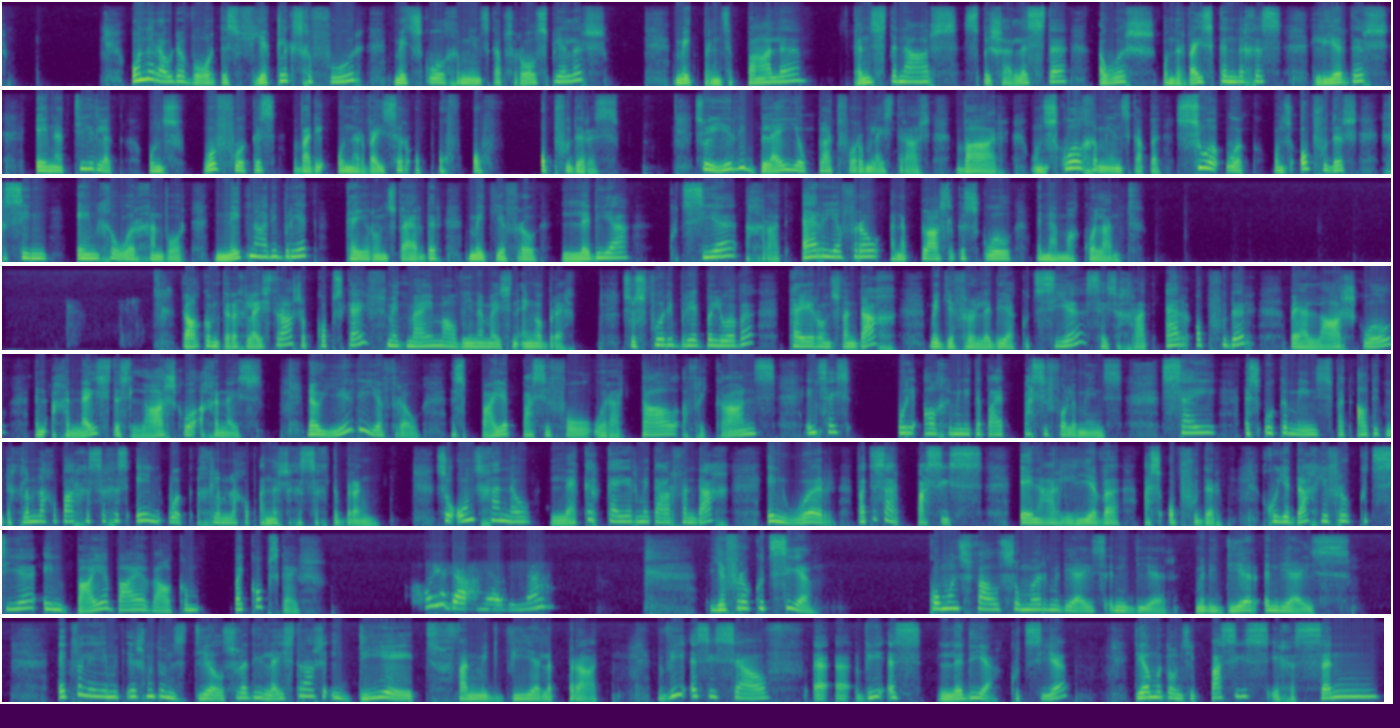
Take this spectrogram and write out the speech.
Onderhoude word dus weekliks gevoer met skoolgemeenskapsrolspelers, met prinsipale, kunstenaars, spesialiste, ouers, onderwyskundiges, leerders en natuurlik ons hoof fokus wat die onderwyser op of of opvoeder is. So hierdie bly jou platform luisteraars waar ons skoolgemeenskappe so ook ons opvoeders gesien en gehoor gaan word. Net na die breek kuier ons verder met juffrou Lydia Kutse, 'n graad R juffrou aan 'n plaaslike skool in Namakwaland. Welkom terug luisteraars op Kopskyf met my Malwena Meisen Engelbreg. Soos voor die breek beloof, kuier ons vandag met Juffrou Lydia Kutse, sy's 'n graad R opvoeder by 'n laerskool in Aggeneys, dis Laerskool Aggeneys. Nou hierdie juffrou is baie passievol oor haar taal Afrikaans en sy's oor die algemeen net 'n baie passievolle mens. Sy is ook 'n mens wat altyd met 'n glimlag op haar gesig is en ook 'n glimlag op ander se gesigte bring. So ons gaan nou lekker kuier met haar vandag en hoor wat is haar passies en haar lewe as opvoeder. Goeiedag juffrou Kutse en baie baie welkom by Kopskyf. Goeiedag Melvina. Juffrou Kutse, Kom ons val sommer met die huis in die deur, met die deur in die huis. Ek wil hê jy moet eers met ons deel sodat die luisteraars 'n idee het van met wie hulle praat. Wie is jouself? Uh, uh, wie is Lydia Kutse? Deel met ons die passies, die gesin,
